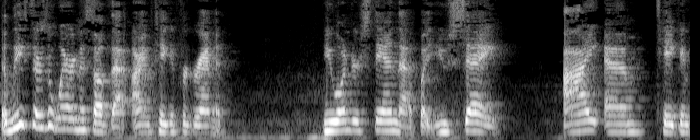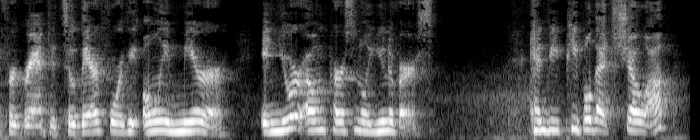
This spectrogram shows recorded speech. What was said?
at least there's awareness of that. I am taken for granted. You understand that, but you say, I am taken for granted. So therefore, the only mirror in your own personal universe can be people that show up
